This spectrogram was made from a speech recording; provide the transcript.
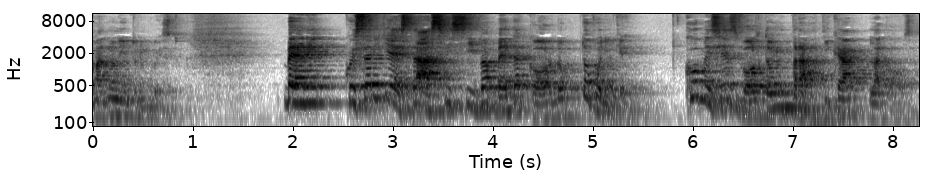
ma non entro in questo. Bene, questa richiesta, ah sì sì, vabbè, d'accordo, dopodiché, come si è svolta in pratica la cosa?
